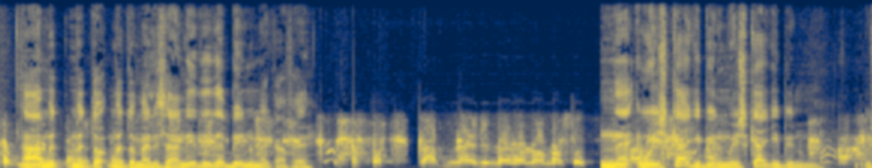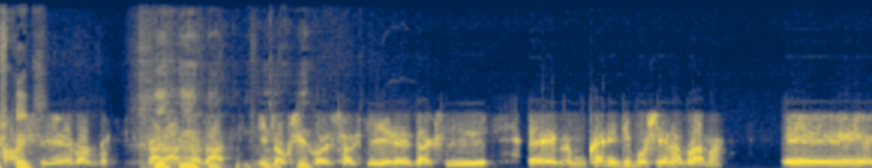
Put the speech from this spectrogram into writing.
Κάπου Α, να- με, με, το, με το μελισανίδι δεν πίνουμε καφέ. Κάπου να ενημερωνόμαστε. Ναι, ουισκάκι πίνουμε, ουισκάκι πίνουμε. Ουισκάκι. Αστιεύαμε. Καλά αυτά τα, η τοξικότητα αυτή είναι εντάξει. Ε, μου κάνει εντύπωση ένα πράγμα. Ε,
